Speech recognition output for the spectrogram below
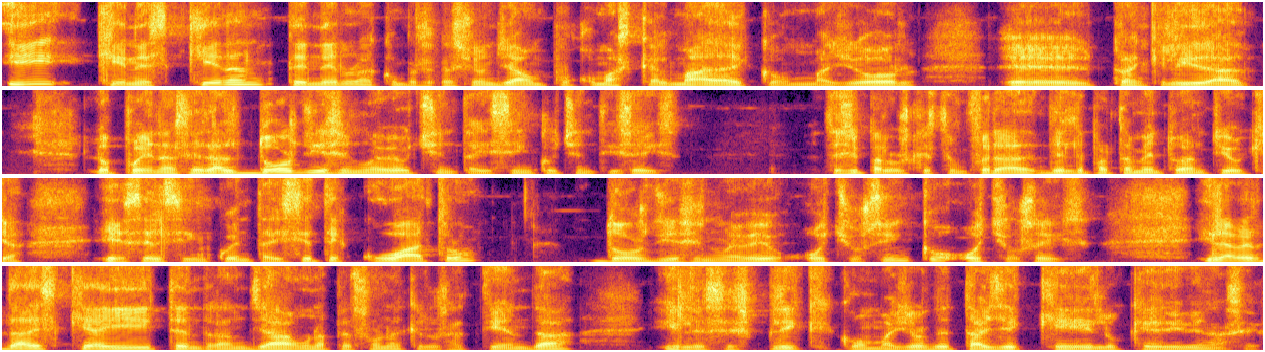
Y quienes quieran tener una conversación ya un poco más calmada y con mayor eh, tranquilidad, lo pueden hacer al 219-8586. Es decir, para los que estén fuera del departamento de Antioquia, es el 574 219-8586. Y la verdad es que ahí tendrán ya una persona que los atienda y les explique con mayor detalle qué es lo que deben hacer.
